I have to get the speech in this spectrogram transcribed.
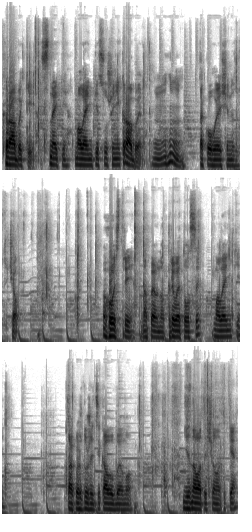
Крабики, снеки, маленькі сушені краби. Угу. Такого я ще не зустрічав. Гострі, напевно, креветоси маленькі. Також дуже цікаво будемо дізнавати, що воно таке.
